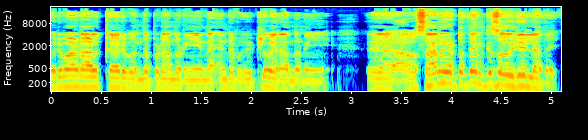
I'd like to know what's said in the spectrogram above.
ഒരുപാട് ആൾക്കാർ ബന്ധപ്പെടാൻ തുടങ്ങി എന്റെ വീട്ടിൽ വരാൻ തുടങ്ങി. അവസാന ഘട്ടത്തിൽ എനിക്ക് സൗകര്യമില്ലാതായി.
